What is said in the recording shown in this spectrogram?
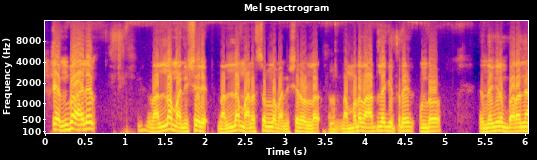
പക്ഷെ എന്തായാലും നല്ല മനുഷ്യര് നല്ല മനസ്സുള്ള മനുഷ്യരുള്ള നമ്മുടെ നാട്ടിലേക്ക് ഇത്രയും ഉണ്ടോ? എന്തെങ്കിലും പറഞ്ഞ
